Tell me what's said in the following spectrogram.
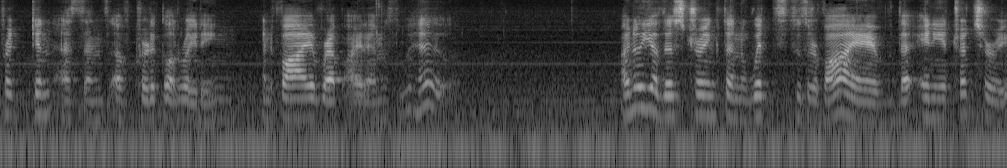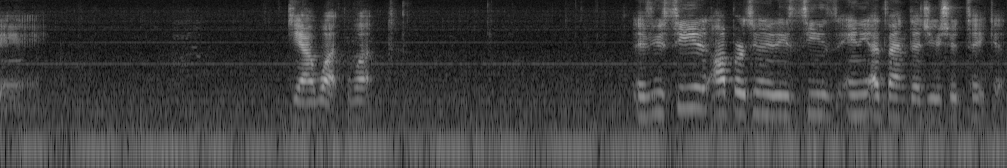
frickin' essence of critical rating and five rep items. Woohoo! I know you have the strength and wits to survive the any treachery. Yeah, what? What? If you see an opportunity, seize any advantage, you should take it.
